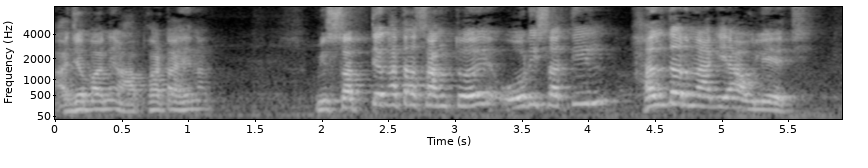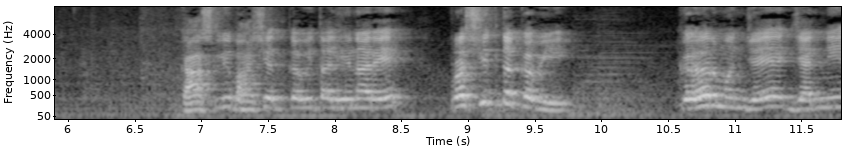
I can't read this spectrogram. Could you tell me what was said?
अजबाने आफाट आहे ना? मी सत्यकथा सांगतोय ओडिसातील हलदर नाग या अवलियाची कासली भाषेत कविता लिहिणारे प्रसिद्ध कवी कहर म्हणजे ज्यांनी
